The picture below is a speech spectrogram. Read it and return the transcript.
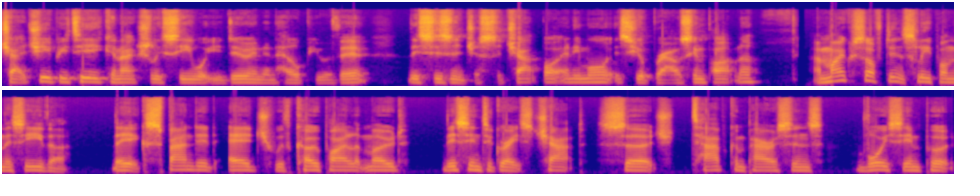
ChatGPT can actually see what you're doing and help you with it. This isn't just a chatbot anymore, it's your browsing partner. And Microsoft didn't sleep on this either. They expanded Edge with Copilot mode. This integrates chat, search, tab comparisons, voice input,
